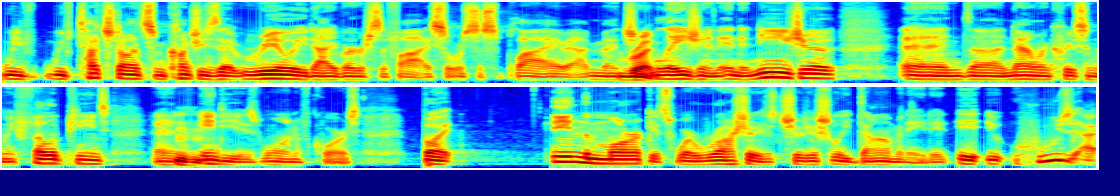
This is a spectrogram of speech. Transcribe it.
we've we've touched on some countries that really diversify source of supply. I mentioned Right. Malaysia and Indonesia, and uh, now increasingly Philippines and Mm-hmm. India is one, of course. But in the markets where Russia has traditionally dominated, it, it- who's uh,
